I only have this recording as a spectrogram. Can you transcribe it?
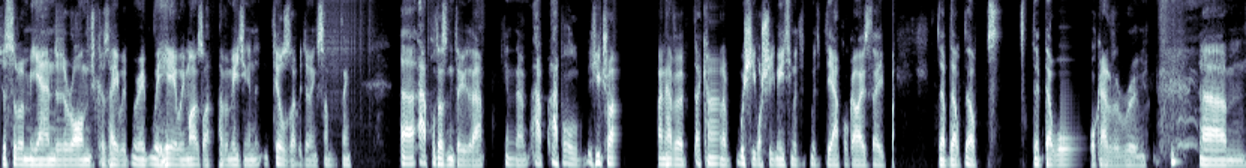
just sort of meander on because hey we're, we're here we might as well have a meeting and it feels like we're doing something. Uh, apple doesn't do that you know. Apple if you try and have a, a kind of wishy-washy meeting with, with the apple guys they they'll they'll, they'll, they'll walk out of the room. Um,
